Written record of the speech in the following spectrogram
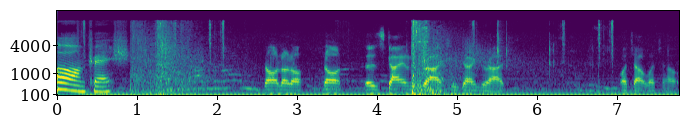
Oh, I'm trash. No, no, no, no. There's a guy in the garage. There's a guy in the garage. Watch out! Watch out!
